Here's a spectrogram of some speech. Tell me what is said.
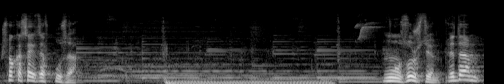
Что касается вкуса. Ну, слушайте, это...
